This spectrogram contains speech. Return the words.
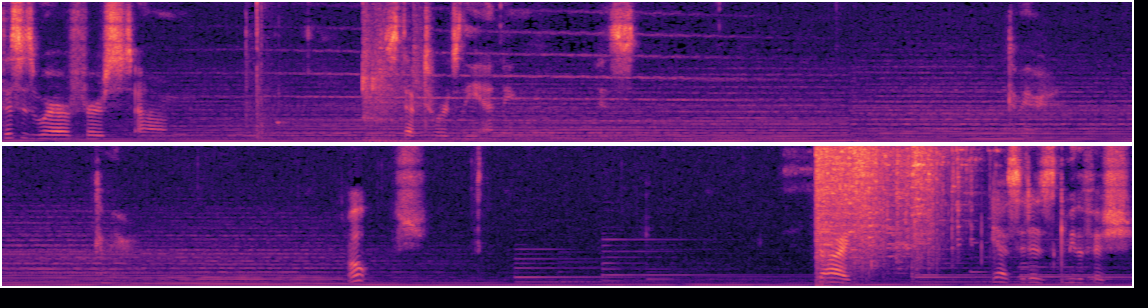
this is where our first um, step towards the ending is. Come here. Come here. Oh! Die! Yes, it is. Give me the fish.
